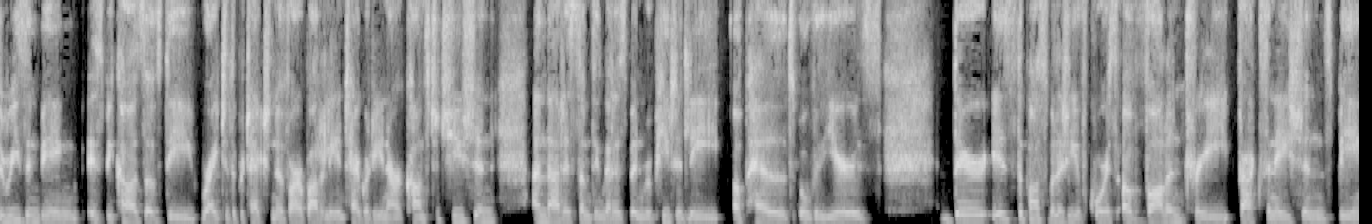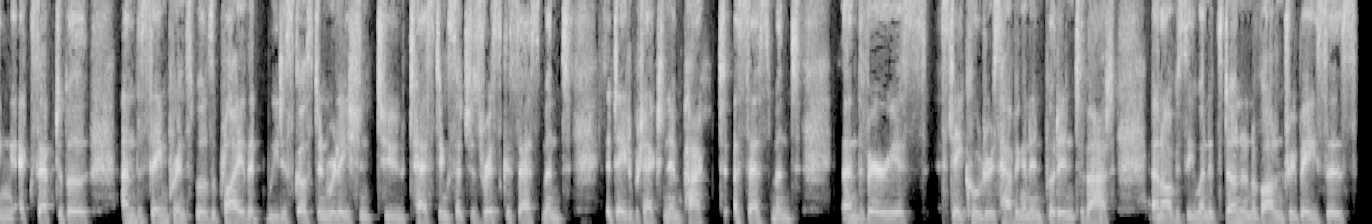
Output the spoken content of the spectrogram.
The reason being is because of the right to the protection of our bodily integrity in our constitution, and that is something that has been repeatedly upheld over the years. There is the possibility, of course, of voluntary vaccinations being acceptable, and the same principles apply that we discussed in relation to testing, such as as risk assessment, a data protection impact assessment, and the various stakeholders having an input into that. And obviously, when it's done on a voluntary basis,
